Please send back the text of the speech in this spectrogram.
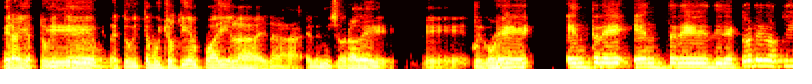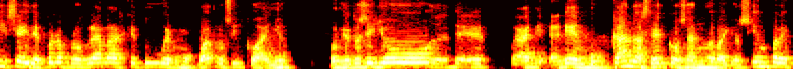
Mira, y estuviste, estuviste mucho tiempo ahí en la, en la, en la emisora de, de, del gobierno. Eh, entre, entre director de noticias y después los programas que tuve, como cuatro o cinco años, porque entonces yo, de, again, buscando hacer cosas nuevas, yo siempre,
